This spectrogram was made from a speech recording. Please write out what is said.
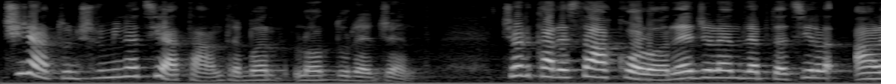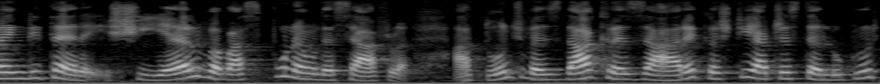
Cine atunci luminăția ta? întrebă lordul regent. Cel care stă acolo, regele îndreptății al Engliterei, și el vă va spune unde se află. Atunci veți da crezare că știe aceste lucruri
